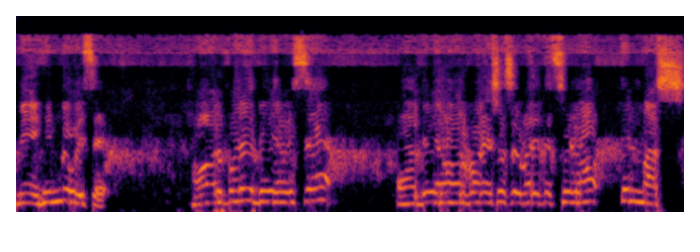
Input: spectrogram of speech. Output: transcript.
মেয়ে হিন্দু হয়েছে হওয়ার পরে বিয়ে হয়েছে বিয়ে হওয়ার পরে শ্বশুর বাড়িতে ছিল তিন মাস।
